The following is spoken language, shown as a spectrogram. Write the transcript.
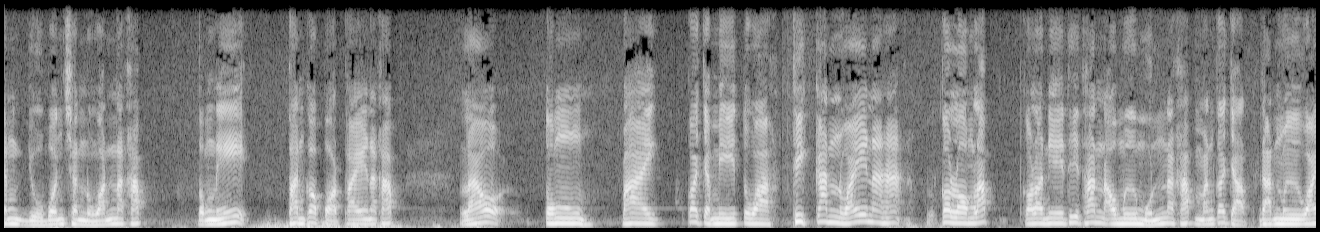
ยังอยู่บนฉนวนนะครับ ตรงนี้ท่านก็ปลอดภัยนะครับ แล้วตรงปลายก็จะมีตัวที่กั้นไว้นะฮะก็รองรับกรณีที่ท่านเอามือหมุนนะครับ มันก็จะดันมือไว้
